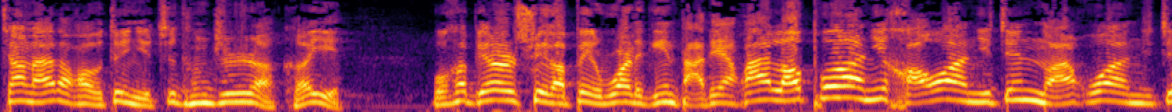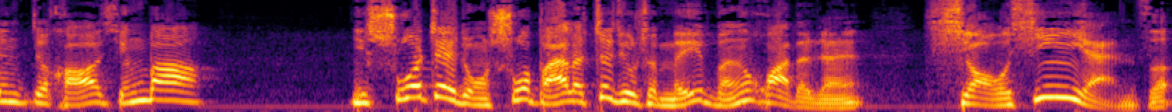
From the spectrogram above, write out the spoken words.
将来的话我对你知疼知热，可以。我和别人睡到被窝里给你打电话，哎老婆你好啊，你真暖和，你真就好，行吧？你说这种说白了，这就是没文化的人，小心眼子。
